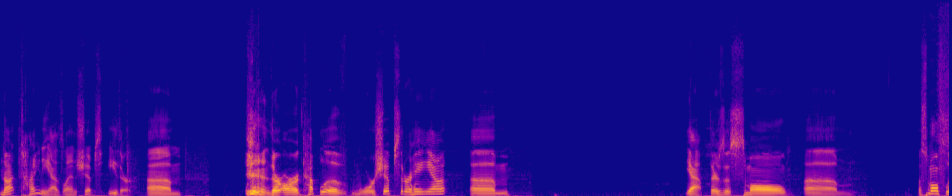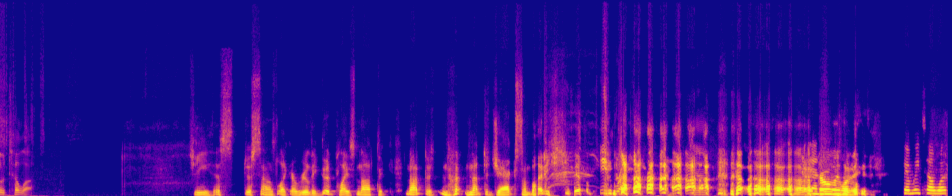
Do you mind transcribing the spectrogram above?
not tiny Aslan ships either. Um, there are a couple of warships that are hanging out. Um, yeah, there's a small um, a small flotilla. Gee, this just sounds like a really good place not to not to not, not to jack somebody's ship. Right. I And- totally can we tell what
